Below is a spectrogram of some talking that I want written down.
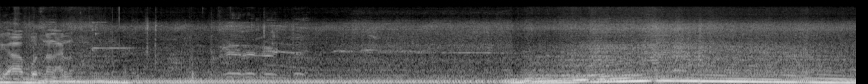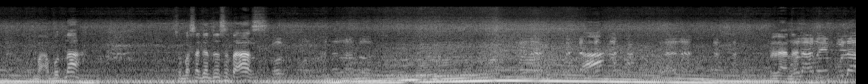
Iabot ng ano agad doon sa taas. Tol, na tol? Ha? Wala na. Wala na. Wala na yung bula,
